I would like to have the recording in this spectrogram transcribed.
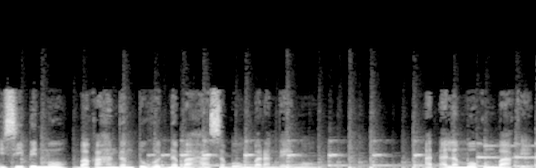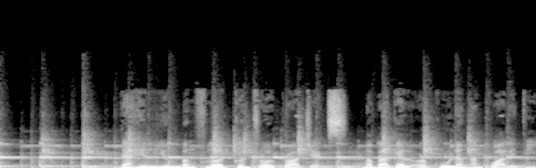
Isipin mo, baka hanggang tuhod na baha sa buong barangay mo. At alam mo kung bakit. Dahil yun bang flood control projects, mabagal or kulang ang quality,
